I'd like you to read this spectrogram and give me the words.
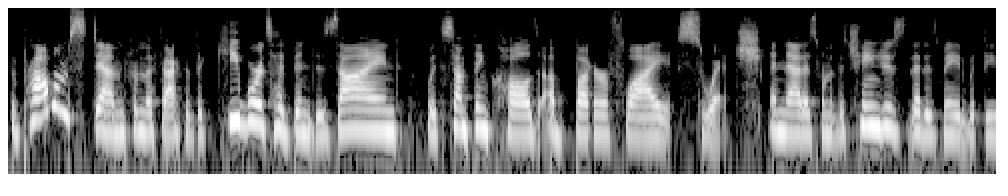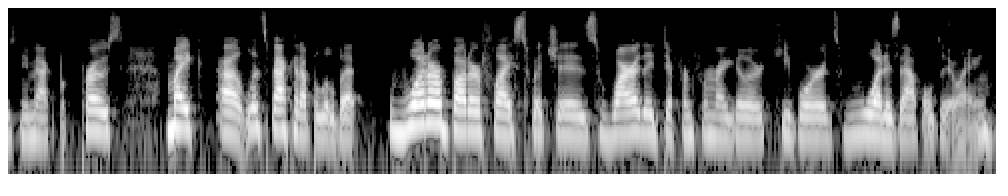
The problem stemmed from the fact that the keyboards had been designed with something called a butterfly switch, and that is one of the changes that is made with these new MacBook Pros. Mike, uh, let's back it up a little bit. What are butterfly switches? Why are they different from regular keyboards? What is Apple doing?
